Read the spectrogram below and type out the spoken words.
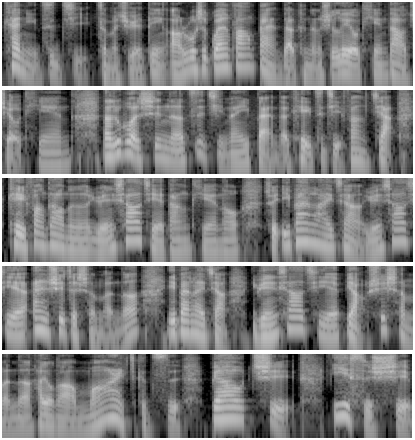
看你自己怎么决定啊。如果是官方版的，可能是六天到九天；那如果是呢自己那一版的，可以自己放假，可以放到呢元宵节当天哦。所以一般来讲，元宵节暗示着什么呢？一般来讲，元宵节表示什么呢？它用到 mark 这个字，标志，意思是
